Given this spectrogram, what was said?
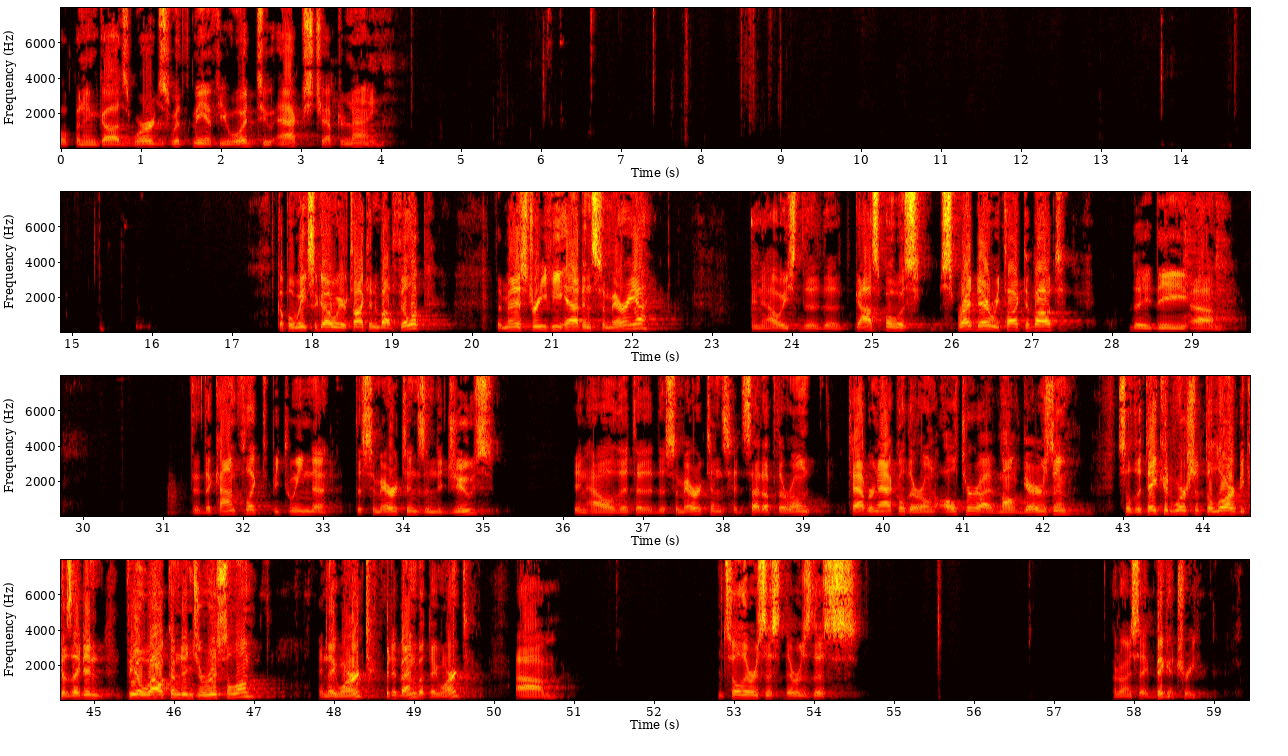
Opening God's words with me, if you would, to Acts chapter 9. A couple of weeks ago, we were talking about Philip, the ministry he had in Samaria, and how he, the, the gospel was spread there. We talked about the, the um, the, the conflict between the, the Samaritans and the Jews, and how that the, the Samaritans had set up their own tabernacle, their own altar at Mount Gerizim, so that they could worship the Lord because they didn't feel welcomed in Jerusalem, and they weren't. Could have been, but they weren't. Um, and so there was this, there was this, what do I say, bigotry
